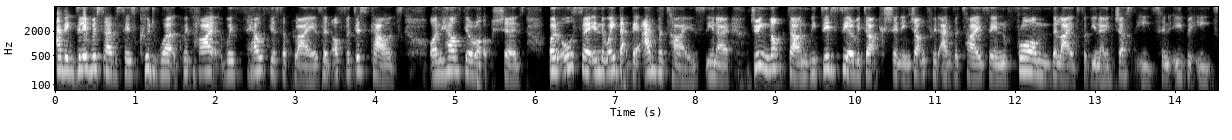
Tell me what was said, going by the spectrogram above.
I think delivery services could work with high with healthier suppliers and offer discounts on healthier options, but also in the way that they advertise. You know, during lockdown, we did see a reduction in junk food advertising from the likes of you know Just Eats and Uber Eats,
